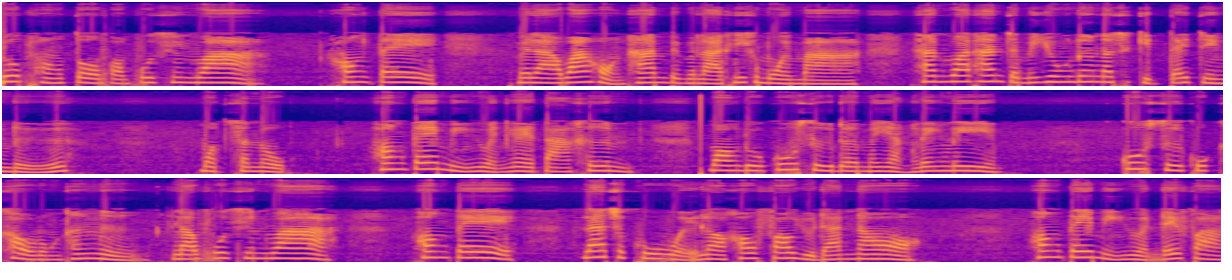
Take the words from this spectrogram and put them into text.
รูปท้องโตพร้อมพูดขึ้นว่า ห้องเต้ เวลาว่างของท่านเป็นเวลาที่ขโมยมา ท่านว่าท่านจะไม่ยุ่งเรื่องราชกิจได้จริงหรือ หมดสนุก ห้องเต้หมิงหยวนเงยตาขึ้น มองดูกู้ซือเดินมาอย่างเร่งรีบ กู้ซือคุกเข่าลงข้างหนึ่ง แล้วพูดขึ้นว่า ห้องเต้ ราชครูหวยรอเข้าเฝ้าอยู่ด้านนอก ห้องเต้หมิงหยวนได้ฟัง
